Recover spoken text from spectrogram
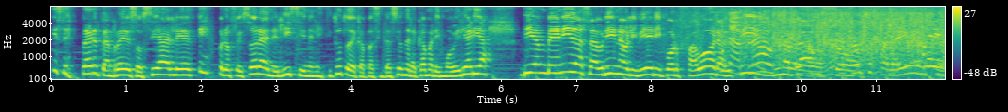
es experta en redes sociales, es profesora en el ICI, en el Instituto de Capacitación de la Cámara Inmobiliaria. Bienvenida Sabrina Olivieri, por favor, al fin. un aplauso. Un aplauso para ella.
